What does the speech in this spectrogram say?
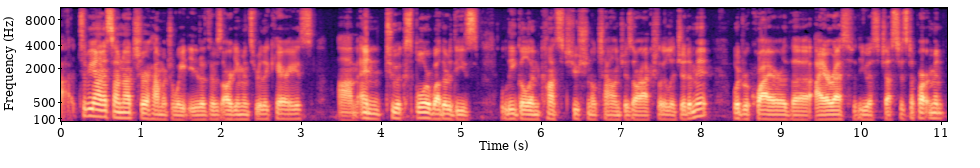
uh, to be honest, I'm not sure how much weight either of those arguments really carries. Um, and to explore whether these legal and constitutional challenges are actually legitimate would require the IRS or the U.S. Justice Department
